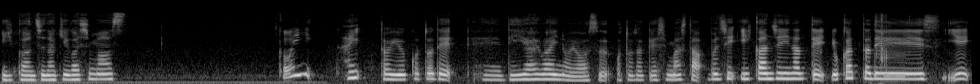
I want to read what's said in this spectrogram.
いい感じな気がします。かわいい。はいということで、えー、DIY の様子お届けしました。無事いい感じになってよかったです。イエイ。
